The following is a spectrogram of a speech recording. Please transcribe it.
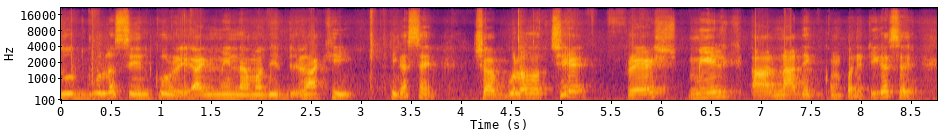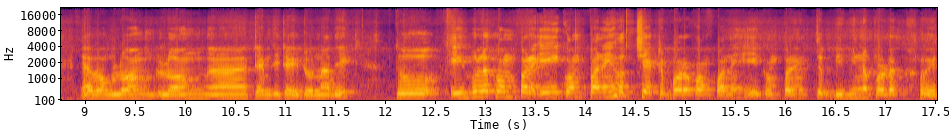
দুধগুলো সেল করে আই মিন আমাদের রাখি, ঠিক আছে? সবগুলো হচ্ছে ফ্রেশ মিল্ক আর নাদিক কোম্পানি ঠিক আছে? এবং লং লং টাইম যেটা এটাও নাদিক। তো এইগুলো কোম্পানি এই কোম্পানি হচ্ছে একটা বড় কোম্পানি এই কোম্পানিতে বিভিন্ন প্রোডাক্ট হয়ে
